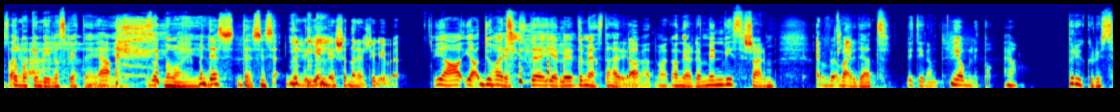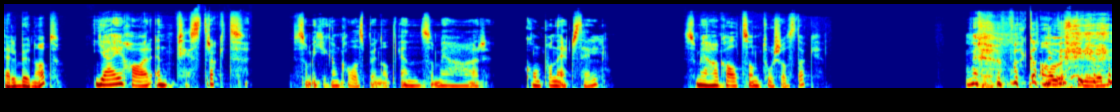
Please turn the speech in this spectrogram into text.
stå bak en bil og skvette i Ja. 17. mai. Men det, det syns jeg det gjelder generelt i livet. Ja, ja, du har rett. Det gjelder det meste her i Ja. livet. Man kan gjøre det med en viss sjarm og verdighet. Lite grann. Jobbe litt på. Ja. Bruker du selv bunad? Jeg har en festdrakt som ikke kan kalles bunad, en som jeg har komponert selv. Som jeg har kalt sånn Torshovstakk. kan du beskrive den?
